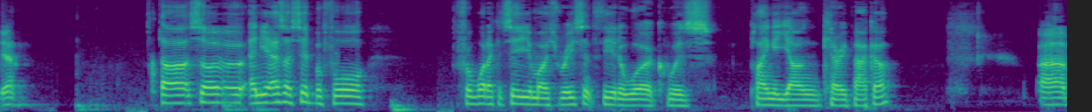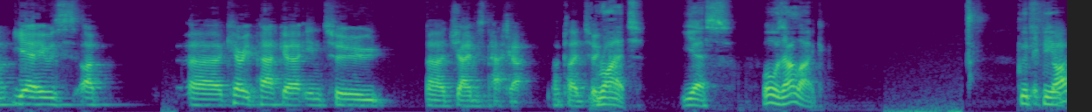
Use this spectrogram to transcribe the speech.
yeah. Uh, so, and yeah, as I said before, from what I can see, your most recent theatre work was playing a young Kerry Packer. Um, yeah, he was uh, uh, Kerry Packer into uh, James Packer. I played two. Right. Yes. What was that like? Good for your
